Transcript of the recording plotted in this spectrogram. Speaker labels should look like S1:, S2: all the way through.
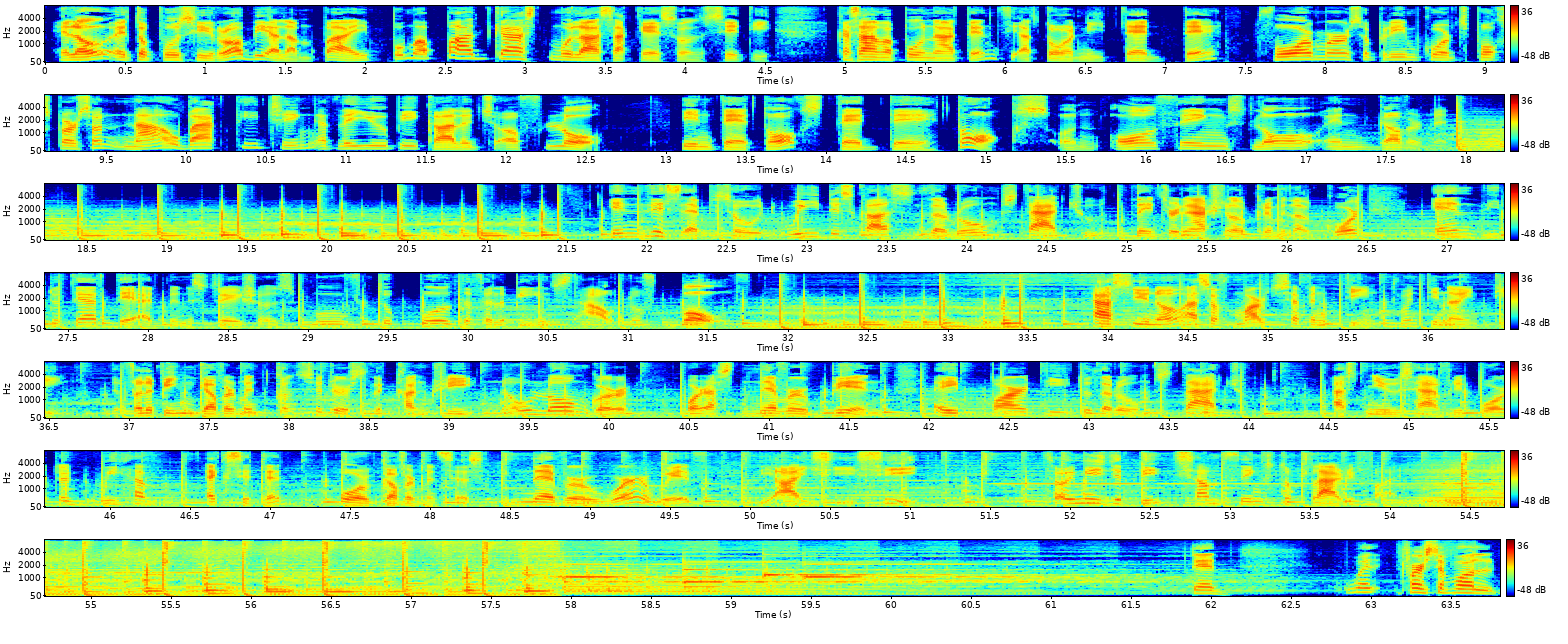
S1: Hello, ito po si Robbie Alampay, pumapodcast mula sa Quezon City. Kasama po natin si Attorney Ted Te, former Supreme Court spokesperson, now back teaching at the UP College of Law. In Te Talks, Ted Te talks on all things law and government. In this episode, we discuss the Rome Statute, the International Criminal Court, and the Duterte administration's move to pull the Philippines out of both. As you know, as of March 17, 2019, the Philippine government considers the country no longer or has never been a party to the Rome Statute. As news have reported, we have exited, or government says never were with, the ICC. So immediately, some things to clarify. Ted, well, first of all,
